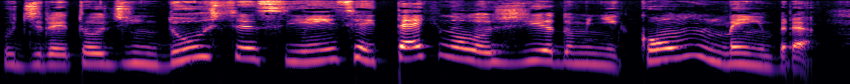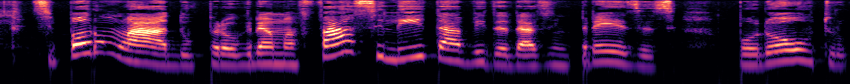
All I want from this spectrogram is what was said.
O diretor de Indústria, Ciência e Tecnologia do Minicom lembra: se por um lado o programa facilita a vida das empresas, por outro,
